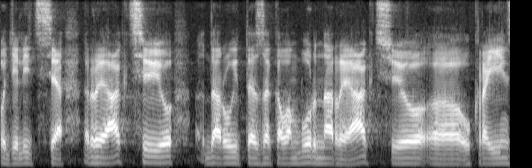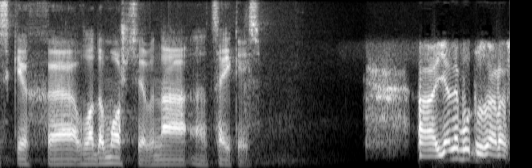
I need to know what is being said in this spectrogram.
поділіться реакцією. Даруйте за каламбур на реакцію українських владоможців на цей кейс. Я не буду зараз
